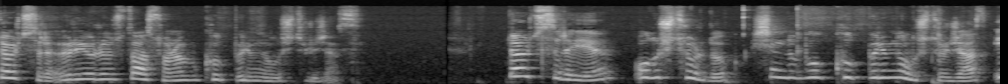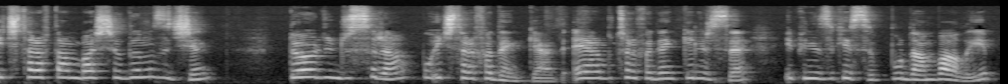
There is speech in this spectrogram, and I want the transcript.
4 sıra örüyoruz. Daha sonra bu kulp bölümünü oluşturacağız. 4 sırayı oluşturduk. Şimdi bu kulp bölümünü oluşturacağız. İç taraftan başladığımız için Dördüncü sıra bu iç tarafa denk geldi. Eğer bu tarafa denk gelirse ipinizi kesip buradan bağlayıp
